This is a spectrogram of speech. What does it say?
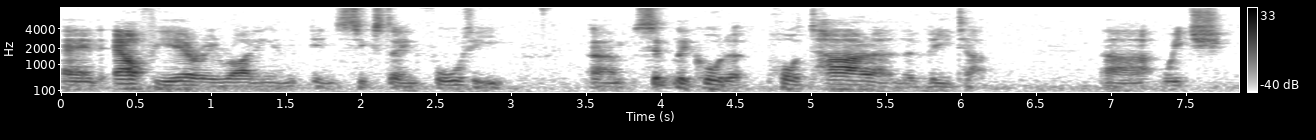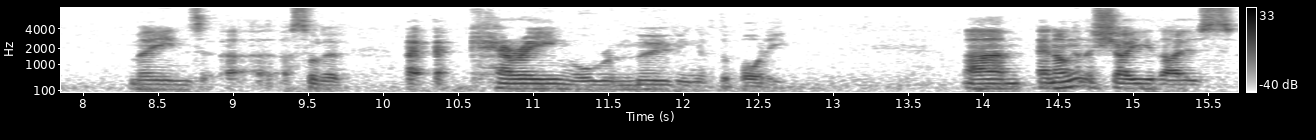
And Alfieri, writing in, in 1640, um, simply called it portare la vita, uh, which means a, a, a sort of a, a, carrying or removing of the body. Um, and I'm going to show you those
